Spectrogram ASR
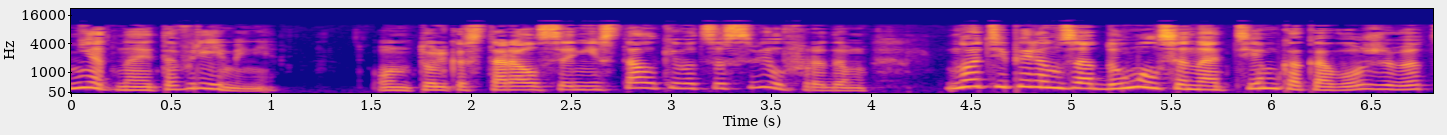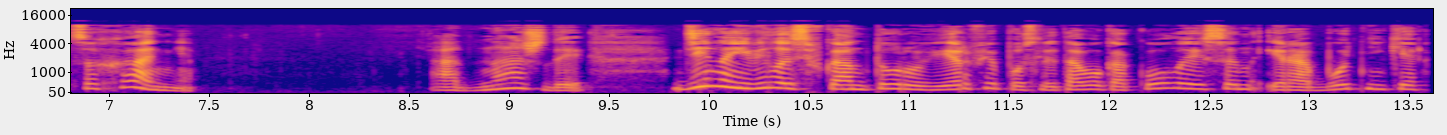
нет на это времени. Он только старался не сталкиваться с Вилфредом, но теперь он задумался над тем, каково живется Ханне. Однажды Дина явилась в контору верфи после того, как Олэйсон и работники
